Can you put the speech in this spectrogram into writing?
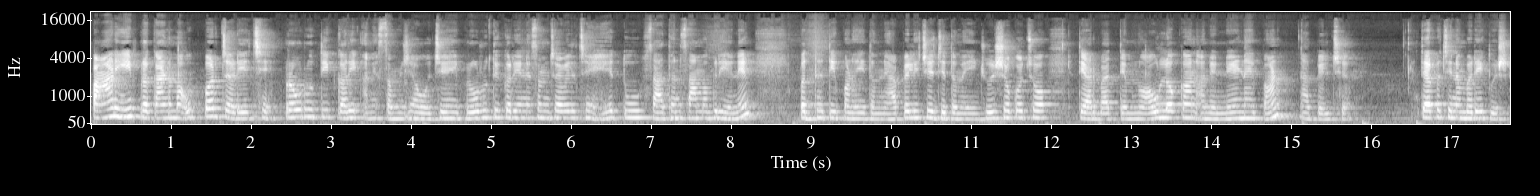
પાણી પ્રકાંડમાં ઉપર ચડે છે. પ્રવૃત્તિ કરી અને સમજાવો. જે પ્રવૃત્તિ કરી અને સમજાવેલ છે, હેતુ, સાધન, સામગ્રી અને પદ્ધતિ પણ અહીં તમને આપેલી છે, જે તમે અહીં જોઈ શકો છો. ત્યારબાદ તેમનું અવલોકન અને નિર્ણય પણ આપેલ છે. ત્યાર પછી નંબર એકવીસ.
